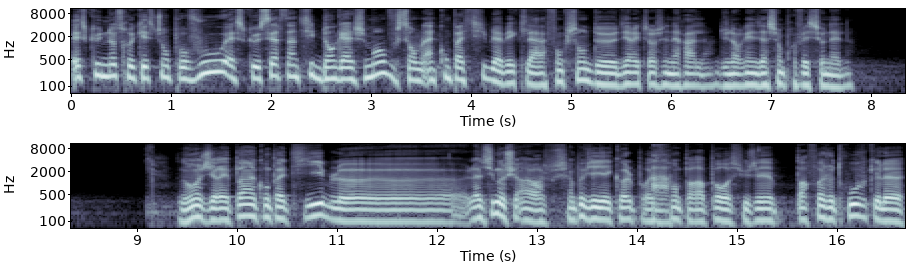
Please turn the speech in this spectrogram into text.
Est-ce qu'une autre question pour vous? Est-ce que certains types d'engagement vous semblent incompatibles avec la fonction de directeur général d'une organisation professionnelle? Non, je dirais pas incompatible. Euh, là-dessus, moi, je suis, alors, je suis un peu vieille école pour être ah. franc par rapport au sujet. Parfois, je trouve que le,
